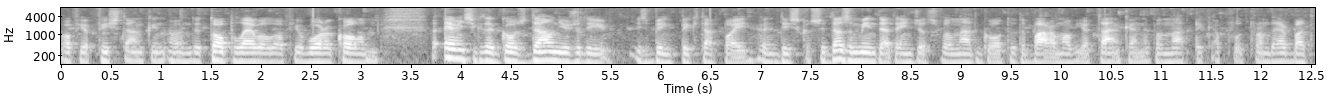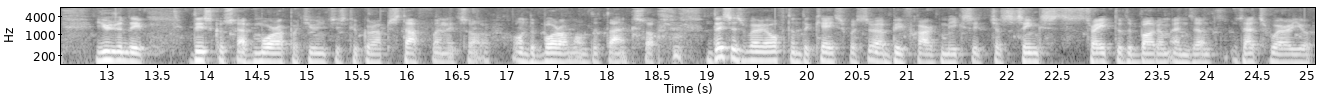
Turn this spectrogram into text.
of your fish tank, in, on the top level of your water column. Everything that goes down usually is being picked up by uh, discus. It doesn't mean that angels will not go to the bottom of your tank and it will not pick up food from there, but usually discus have more opportunities to grab stuff when it's uh, on the bottom of the tank. So this is very often the case with uh, beef heart mix. It just sinks straight to the bottom and then that's where your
